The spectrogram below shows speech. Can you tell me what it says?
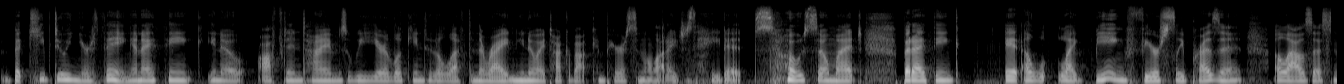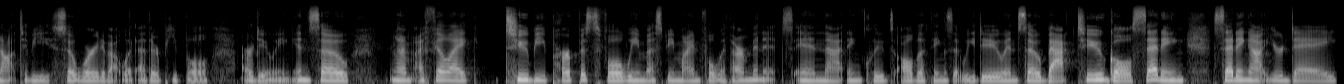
but keep doing your thing. And i think you know oftentimes we are looking to the left and the right. And you know i talk about comparison a lot. I just hate it so so much. But i think it like being fiercely present allows us not to be so worried about what other people are doing. And so um, I feel like to be purposeful, we must be mindful with our minutes, and that includes all the things that we do. And so, back to goal setting, setting out your day,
